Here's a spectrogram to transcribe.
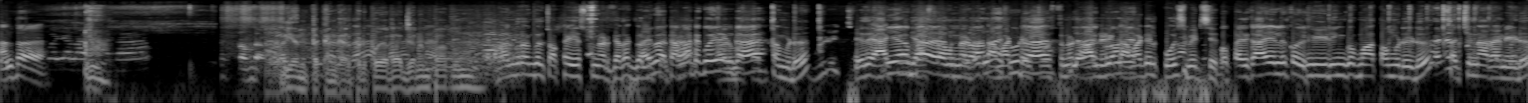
అంత ఎంత కంగారు పడిపోయారా జనం పాపం. రంగు రంగుల చొక్కా వేసుకున్నాడు కదా. టమాటా ఇంకా. పెద్ద తమ్ముడు ఏదో యాక్టింగ్ చేస్తా ఉన్నాడు. కోస్తున్నాడు ఆల్రెడీ టమాటాలు కోసి పెట్టారు ఒక పది కాయలు వీడు ఇంకో మా తమ్ముడు సత్యనారాయణుడు.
